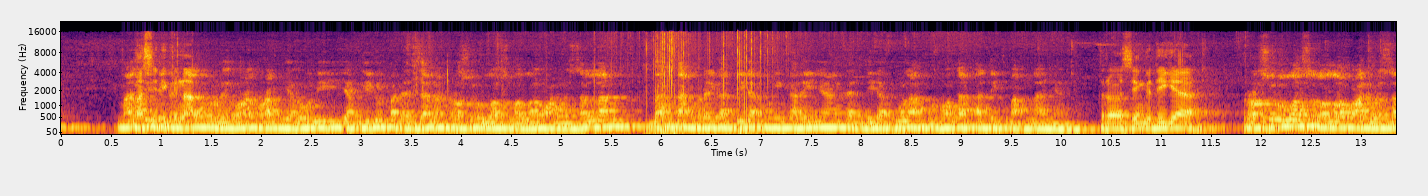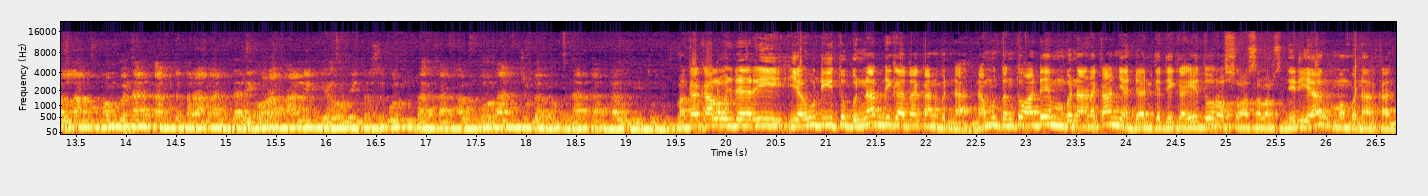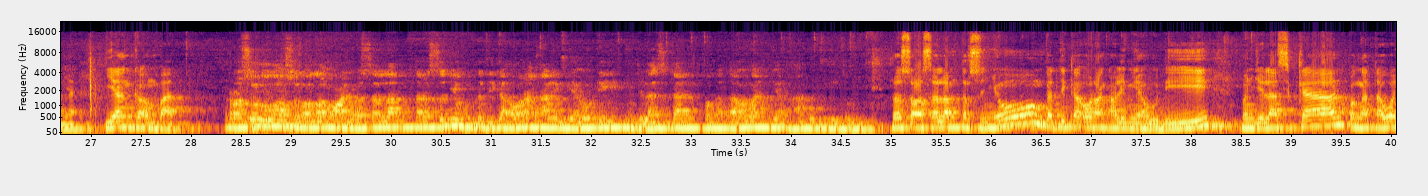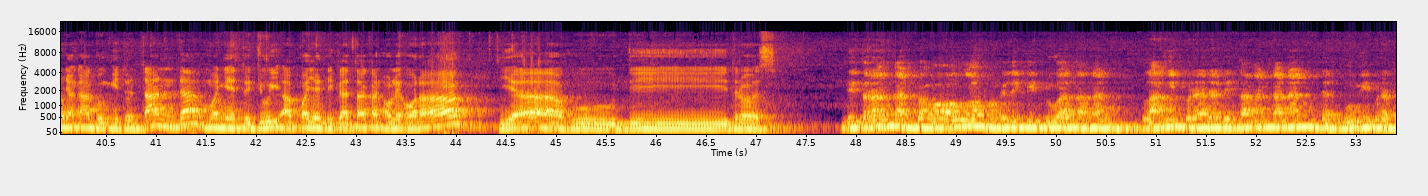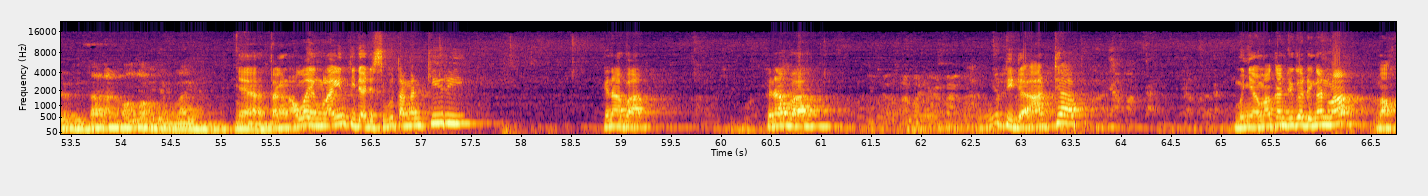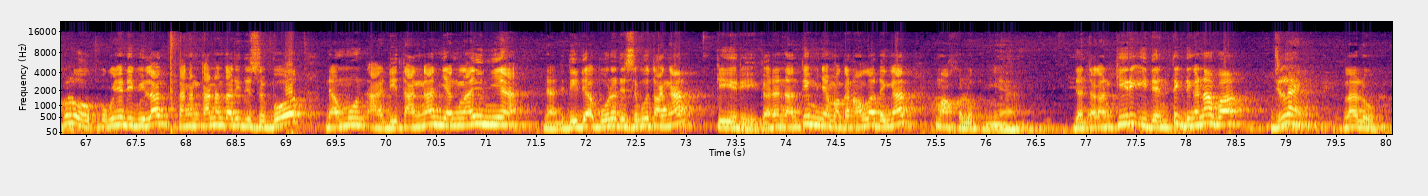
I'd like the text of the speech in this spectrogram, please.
masih, masih dikenal, oleh orang-orang Yahudi yang hidup pada zaman Rasulullah SAW bahkan mereka tidak mengingkarinya dan tidak pula mengotak-atik maknanya. Terus yang ketiga, Rasulullah SAW membenarkan keterangan dari orang alim Yahudi tersebut bahkan Al-Quran juga membenarkan hal itu. Maka kalau dari Yahudi itu benar dikatakan benar, namun tentu ada yang membenarkannya dan ketika itu Rasulullah SAW sendiri yang membenarkannya. Yang keempat, Rasulullah Shallallahu Alaihi Wasallam tersenyum ketika orang alim Yahudi menjelaskan pengetahuan yang agung itu. Rasulullah SAW tersenyum ketika orang alim Yahudi menjelaskan pengetahuan yang agung itu. Tanda menyetujui apa yang dikatakan oleh orang Yahudi. Terus diterangkan bahwa Allah memiliki dua tangan langit berada di tangan kanan dan bumi berada di tangan Allah yang lain. Ya, tangan Allah yang lain tidak disebut tangan kiri. Kenapa? Kenapa? Itu tidak adab. Menyamakan juga dengan ma makhluk. Pokoknya dibilang tangan kanan tadi disebut, namun ah, di tangan yang lainnya. Nah, tidak boleh disebut tangan kiri karena nanti menyamakan Allah dengan makhluknya. Dan tangan kiri identik dengan apa? Jelek. Lalu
